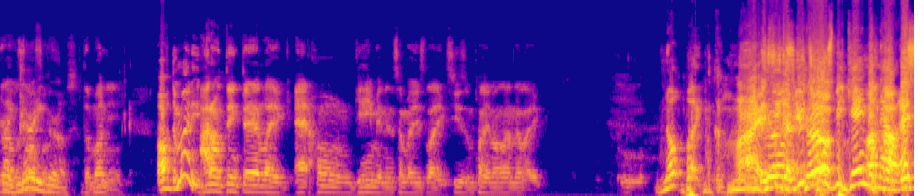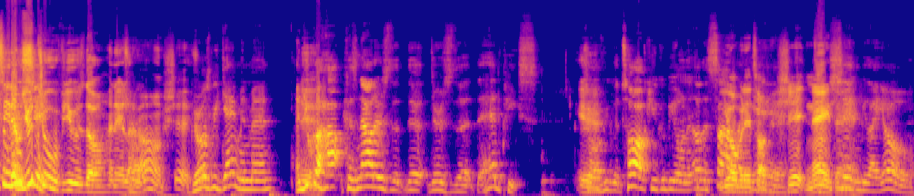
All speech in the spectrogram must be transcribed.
girls nerdy off of girls. the money. off the money, I don't think they're like at home gaming and somebody's like sees them playing online. They're like, ooh. No, but man, right, they see girls, them YouTube- girls be gaming now. they see some them new shit. YouTube views though, and they're like, "Oh shit." Girls be gaming, man. And you Yeah. could hop because now there's the, the there's the, the headpiece. So if you could talk, you could be on the other side. You over there like, talking yeah, shit and talk everything. Shit and be like, yo,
